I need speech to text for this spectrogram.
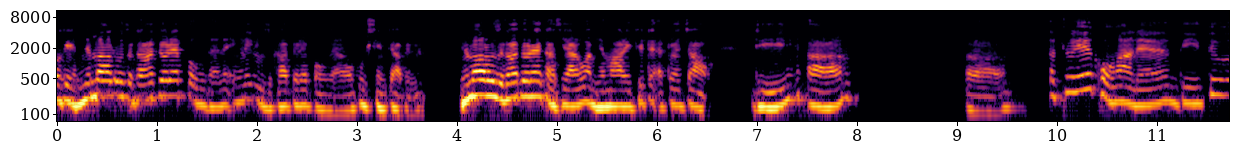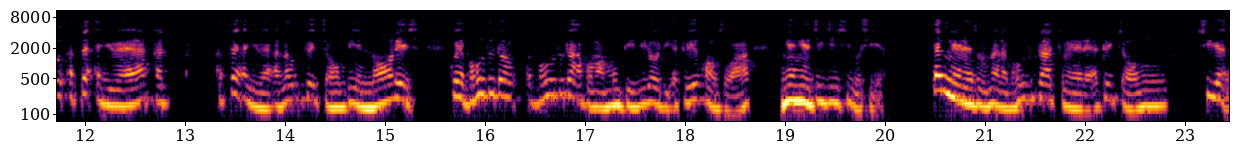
Okay မြန်မာလိုစကားပြောတဲ့ပုံစံနဲ့အင်္ဂလိပ်လိုစကားပြောတဲ့ပုံစံကိုအခုရှင်းပြပေးမယ်မြန်မာလိုစကားပြောတဲ့အခါဆရာတို့ကမြန်မာတွေဖြစ်တဲ့အတွက်ကြောင့်ဒီအာအာအတွေ့အခေါ်ကလည်းဒီသူအသက်အရွယ်အအသက်အရွယ်အလုံးအတွေ့အကြုံပြီးရင် knowledge ကိုယ့်ရဲ့ဘ ഹു တုတဘ ഹു တုတအပေါ်မှာမူတည်ပြီးတော့ဒီအတွေ့အခေါ်ဆိုတာငယ်ငယ်ကြီးကြီးရှိလို့ရှိတယ်။တက်ငယ်တယ်ဆိုမှလည်းဘ ഹു တုတကျွဲတယ်အတွေ့အကြုံရှိတဲ့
